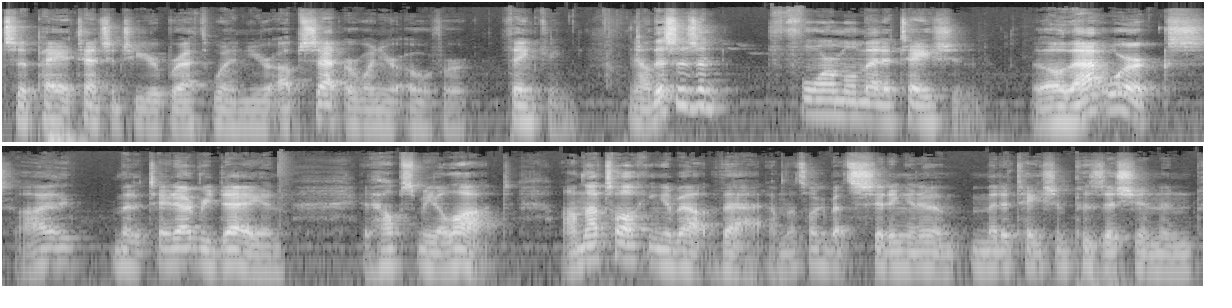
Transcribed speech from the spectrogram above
to pay attention to your breath when you're upset or when you're overthinking. Now, this isn't formal meditation, though that works. I meditate every day and it helps me a lot. I'm not talking about that. I'm not talking about sitting in a meditation position and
